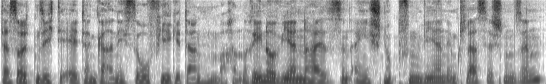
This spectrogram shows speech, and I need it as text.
da sollten sich die Eltern gar nicht so viel Gedanken machen. Rhinoviren heißt, sind eigentlich Schnupfenviren im klassischen Sinn.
